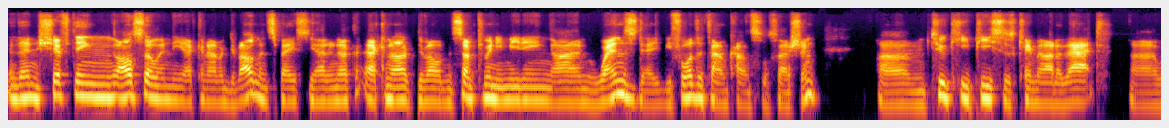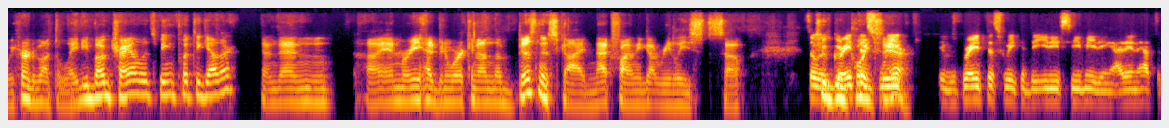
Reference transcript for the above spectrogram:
And then shifting also in the economic development space, you had an economic development subcommittee meeting on Wednesday before the town council session. Um, two key pieces came out of that. Uh, we heard about the Ladybug Trail that's being put together, and then uh, Anne Marie had been working on the business guide, and that finally got released. So, So it two was good great points this week. there. It was great this week at the EDC meeting. I didn't have to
